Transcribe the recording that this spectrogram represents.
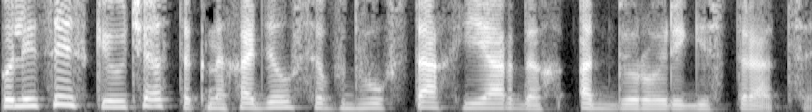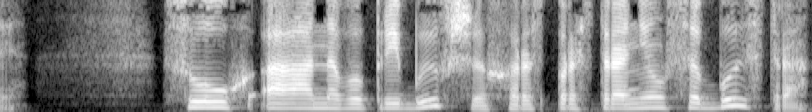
Полицейский участок находился в двухстах ярдах от бюро регистрации. Слух о новоприбывших распространился быстро,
